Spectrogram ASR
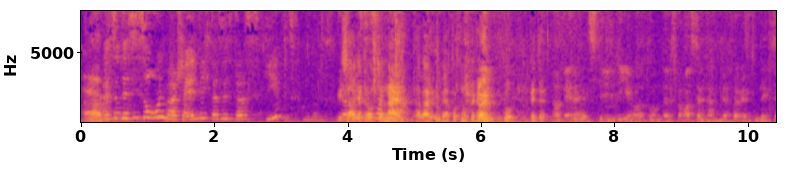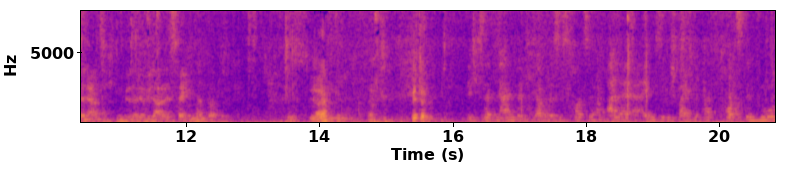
also das ist so unwahrscheinlich, dass es das gibt. Ich sage trotzdem nein, aber ich werde das noch begründen. Gut, bitte. Wenn er jetzt die Idee hat und das voraussagen kann, der veröffentlicht seine Ansichten, würde er ja wieder alles verändern dadurch. Ja, bitte. Ich sage nein, weil ich glaube, dass es trotzdem an alle Ereignisse gespeichert hat, trotzdem nur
